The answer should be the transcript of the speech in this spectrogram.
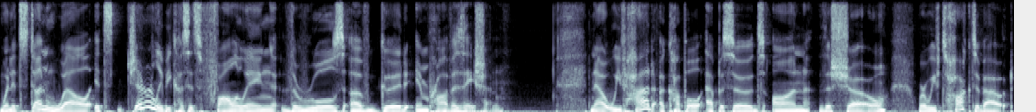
when it's done well, it's generally because it's following the rules of good improvisation. Now, we've had a couple episodes on the show where we've talked about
